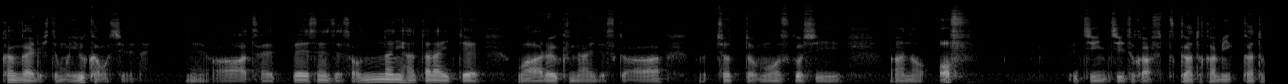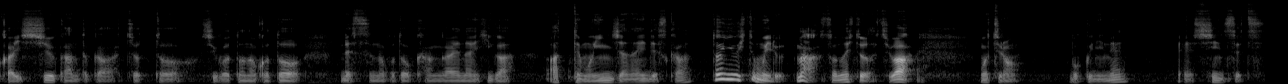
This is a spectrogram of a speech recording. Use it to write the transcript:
考える人もいるかもしれない、ね、ああ哲平先生そんなに働いて悪くないですか？ちょっともう少しあのオフ。1日とか2日とか3日とか1週間とかちょっと仕事のことをレッスンのことを考えない日があってもいいんじゃないですか？という人もいる。まあその人たちはもちろん僕にね、え、親切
